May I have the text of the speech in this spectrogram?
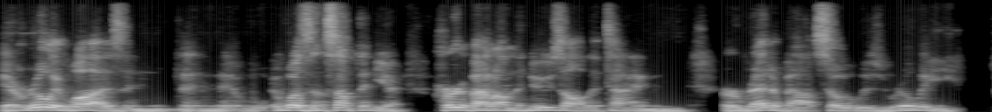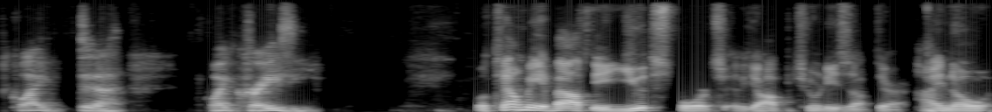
It really was, and and it, it, wasn't something you heard about on the news all the time and or read about. So it was really quite uh, quite crazy. Well, tell me about the youth sports, the opportunities up there. I know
